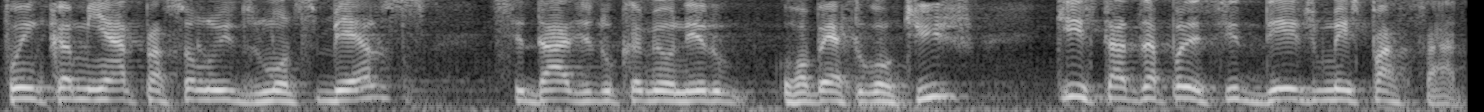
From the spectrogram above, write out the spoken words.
foi encaminhado para São Luís dos Montes Belos, cidade do caminhoneiro Roberto Gontijo, que está desaparecido desde o mês passado.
